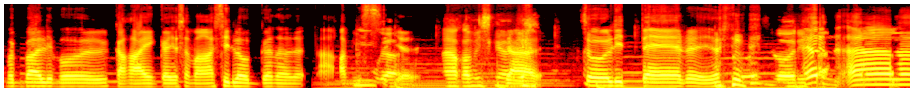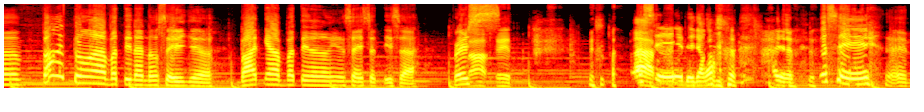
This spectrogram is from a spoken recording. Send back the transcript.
mag-volleyball, kakain kayo sa mga silog, gano'n. Nakaka-miss Mm, yeah. yun. nakakamiss nga. Yeah. Solid pere. Yun. Sorry. Ayun, ah, bakit ko nga ba tinanong sa inyo? Bakit nga ba tinanong yun sa isa't isa? First, Bakit? kasi, hindi ako. Ayun. Kasi, ayun.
